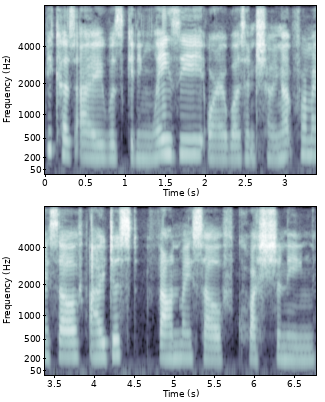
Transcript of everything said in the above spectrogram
because I was getting lazy or I wasn't showing up for myself. I just found myself questioning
